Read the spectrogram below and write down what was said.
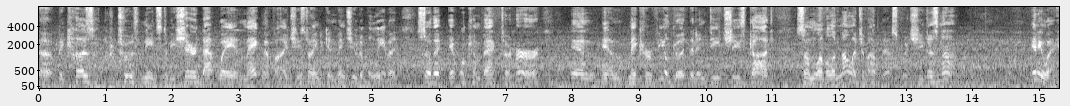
uh, because truth needs to be shared that way and magnified, she's trying to convince you to believe it so that it will come back to her and and make her feel good that indeed she's got some level of knowledge about this, which she does not. Anyway,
